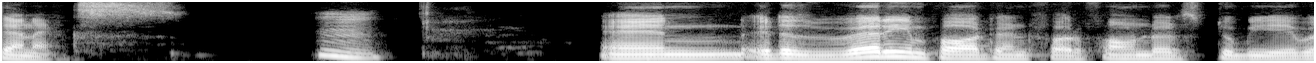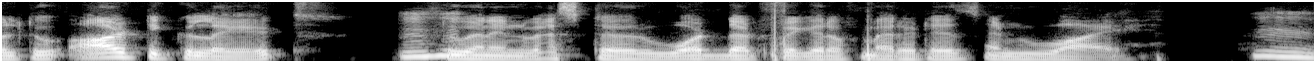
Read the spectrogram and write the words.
10x hmm. and it is very important for founders to be able to articulate mm-hmm. to an investor what that figure of merit is and why hmm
